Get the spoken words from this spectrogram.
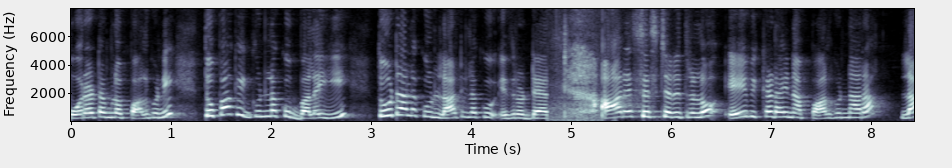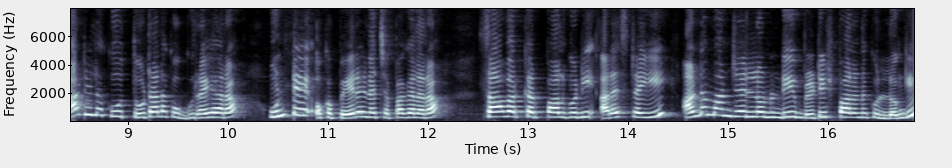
పోరాటంలో పాల్గొని తుపాకీ గుండ్లకు బలయ్యి తూటాలకు లాఠీలకు ఎదురొడ్డారు. ఆర్ఎస్ఎస్ చరిత్రలో ఏ విక్కడైనా పాల్గొన్నారా? లాఠీలకు తూటాలకు గురయ్యారా? ఉంటే ఒక పేరైనా చెప్పగలరా? సావర్కర్ పాల్గొని అరెస్ట్ అయ్యి అండమాన్ జైల్లో నుండి బ్రిటిష్ పాలనకు లొంగి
